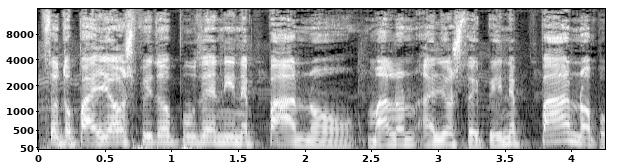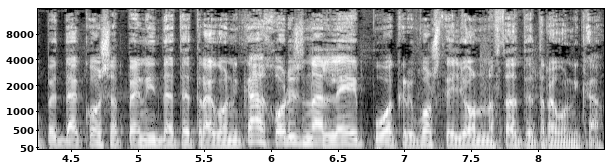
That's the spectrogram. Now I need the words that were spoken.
Αυτό το παλιό σπίτι που δεν είναι πάνω, μάλλον αλλιώς το είπε, είναι πάνω από 550 τετραγωνικά, χωρίς να λέει πού ακριβώς τελειώνουν αυτά τα τετραγωνικά.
